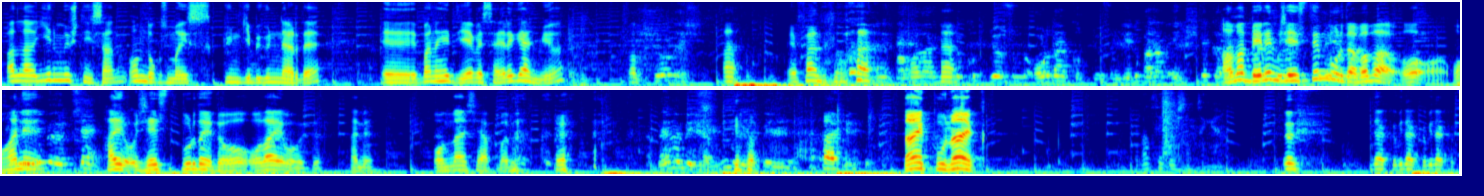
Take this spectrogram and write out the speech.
vallahi 23 Nisan 19 Mayıs gün gibi günlerde eee, bana hediye vesaire gelmiyor. Yaşıyor da işte. Ha efendim baba. Hani babalar gününü kutluyorsun da oradan kutluyorsun. Gelip adam ekşide kadar. Ama benim jestim burada baba. O o hani Elimi öpsen. hayır o jest buradaydı. O olay oydu. Hani ondan şey yapmadı. Ben öpeceğim. Niye gelip elini? Nike bu Nike. Something out. Öf. Bir dakika bir dakika bir dakika.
